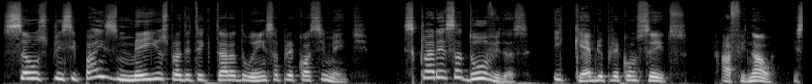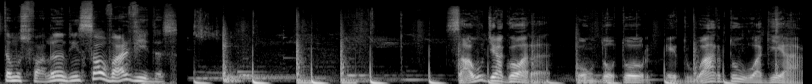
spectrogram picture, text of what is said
são os principais meios para detectar a doença precocemente. Esclareça dúvidas e quebre preconceitos. Afinal, estamos falando em salvar vidas. Saúde agora, com o Dr. Eduardo Aguiar.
